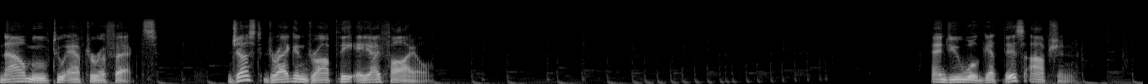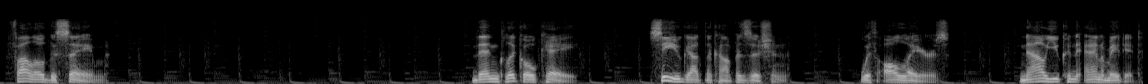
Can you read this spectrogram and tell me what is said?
Now move to After Effects. Just drag and drop the AI file. And you will get this option. Follow the same. Then click OK. See you got the composition. With all layers. Now you can animate it.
